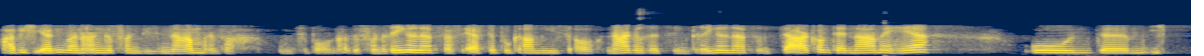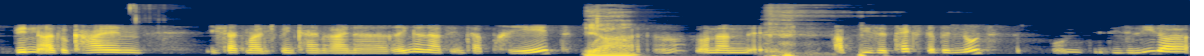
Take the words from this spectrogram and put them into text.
habe ich irgendwann angefangen, diesen Namen einfach umzubauen. Also von Ringelnatz, das erste Programm hieß auch Nagelritz singt Ringelnatz und da kommt der Name her. Und ähm, ich bin also kein, ich sag mal, ich bin kein reiner Ringelnatz-Interpret, Ja. oder, ja, sondern ich habe diese Texte benutzt und diese Lieder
